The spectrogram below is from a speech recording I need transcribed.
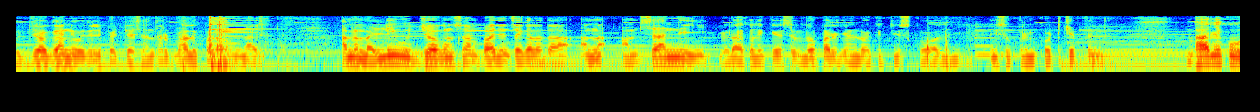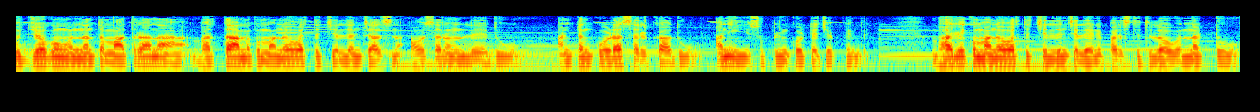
ఉద్యోగాన్ని వదిలిపెట్టే సందర్భాలు కూడా ఉన్నాయి. ఆమె మళ్ళీ ఉద్యోగం సంపాదించగలదా అన్న అంశాన్ని విడాకుల కేసుల్లో పరిగణలోకి తీసుకోవాలి అని సుప్రీంకోర్టు చెప్పింది. భార్యకు ఉద్యోగం ఉన్నంత మాత్రాన భర్త ఆమెకు మనోవర్తి చెల్లించాల్సిన అవసరం లేదు అంటం కూడా సరికాదు అని సుప్రీంకోర్టే చెప్పింది. భార్యకు మనోవర్తి చెల్లించలేని పరిస్థితిలో ఉన్నట్టు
